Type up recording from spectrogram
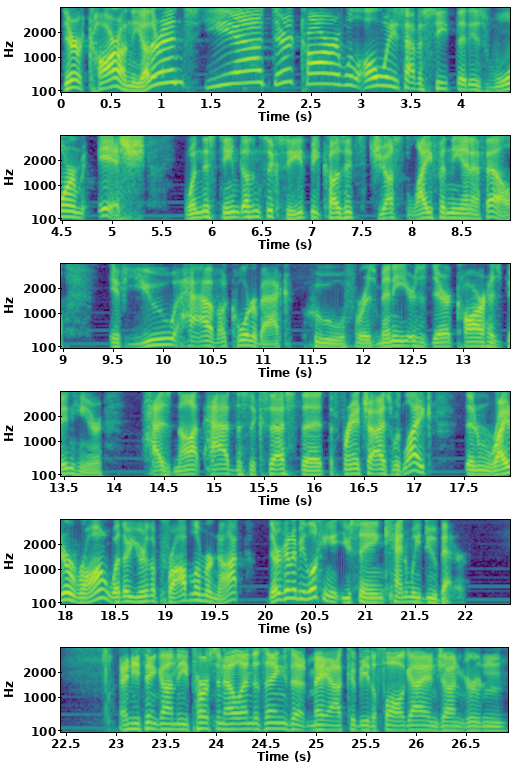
Derek Carr on the other end, yeah, Derek Carr will always have a seat that is warm-ish when this team doesn't succeed because it's just life in the NFL. If you have a quarterback who, for as many years as Derek Carr has been here, has not had the success that the franchise would like, then right or wrong, whether you're the problem or not, they're going to be looking at you saying, "Can we do better?" And you think on the personnel end of things that Mayock could be the fall guy and Jon Gruden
